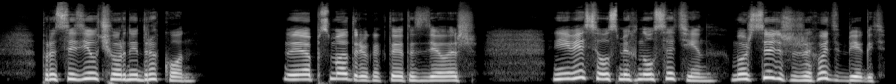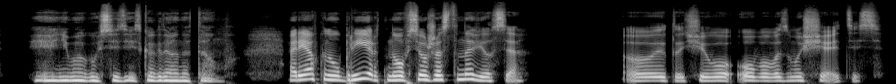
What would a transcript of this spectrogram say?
— процедил черный дракон. «Я посмотрю, как ты это сделаешь». Невесело усмехнулся Тин. «Может, сидишь уже, хватит бегать». «Я не могу сидеть, когда она там», — рявкнул Бриерт, но все же остановился. «Вы-то чего оба возмущаетесь?»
